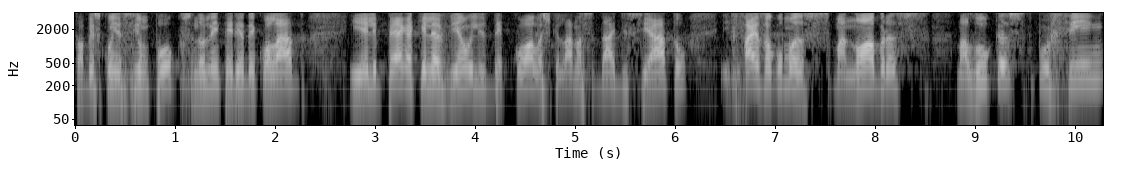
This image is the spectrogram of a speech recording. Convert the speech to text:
talvez conhecia um pouco, senão ele nem teria decolado. E ele pega aquele avião, ele decola, acho que lá na cidade de Seattle, e faz algumas manobras malucas. Por fim,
